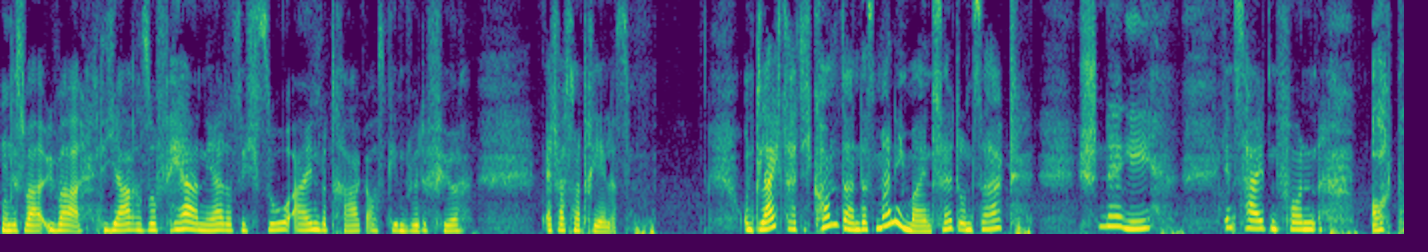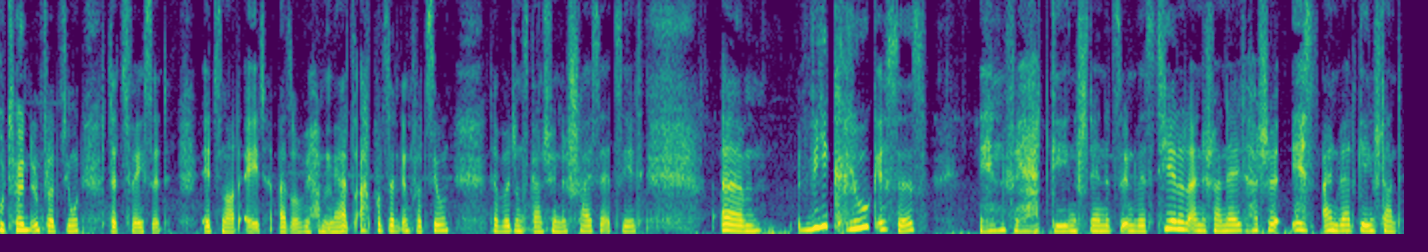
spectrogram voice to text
Und es war über die Jahre so fern, ja, dass ich so einen Betrag ausgeben würde für etwas Materielles. Und gleichzeitig kommt dann das Money Mindset und sagt, Schneggi, in Zeiten von 8% Inflation, let's face it, it's not 8. Also wir haben mehr als 8% Inflation, da wird uns ganz schön eine Scheiße erzählt. Ähm, wie klug ist es, in Wertgegenstände zu investieren und eine Chanel-Tasche ist ein Wertgegenstand.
